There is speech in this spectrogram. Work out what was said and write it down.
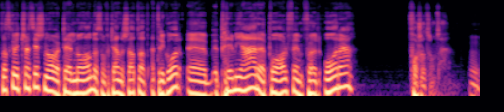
Da skal vi transition over til noen andre som fortjener shout-out etter i går. Eh, premiere på Alfheim for året. Fortsatt Tromsø. Mm.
